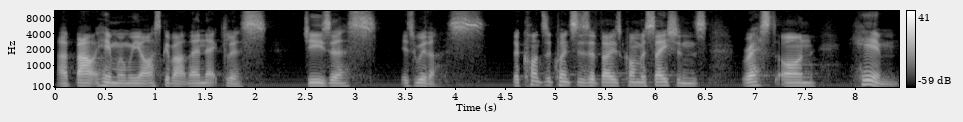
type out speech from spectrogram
about Him, when we ask about their necklace, Jesus is with us. The consequences of those conversations rest on Him.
